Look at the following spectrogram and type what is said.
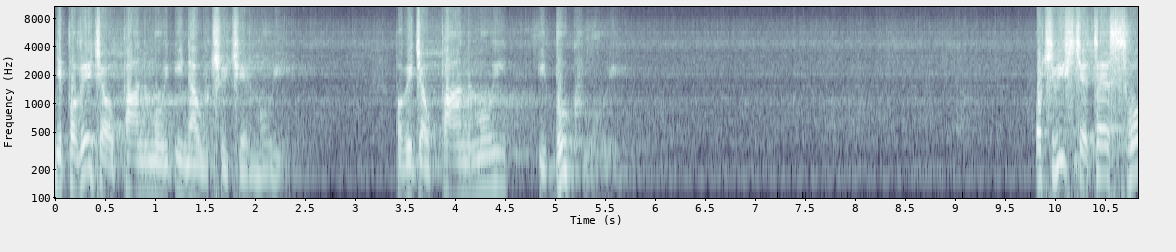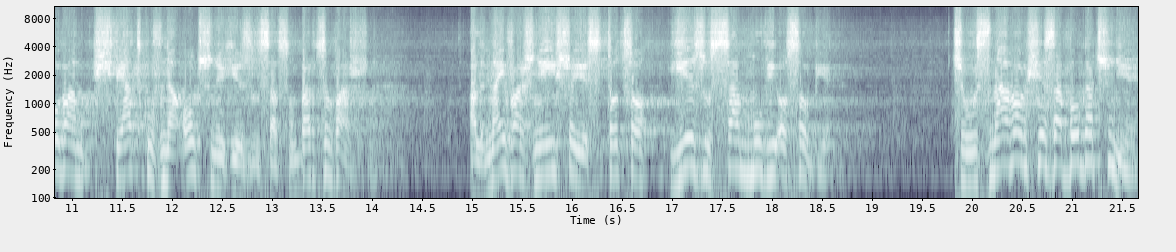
Nie powiedział Pan mój i nauczyciel mój. Powiedział Pan mój i Bóg mój. Oczywiście te słowa świadków naocznych Jezusa są bardzo ważne. Ale najważniejsze jest to, co Jezus sam mówi o sobie. Czy uznawał się za Boga, czy nie?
